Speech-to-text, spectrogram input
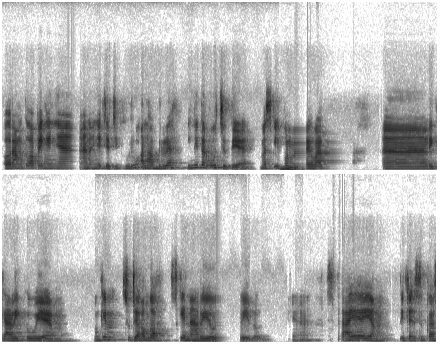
orang tua pengennya anaknya jadi guru, alhamdulillah ini terwujud ya, meskipun hmm. lewat uh, lika-liku yang mungkin sudah Allah skenario itu. Ya, saya yang tidak suka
